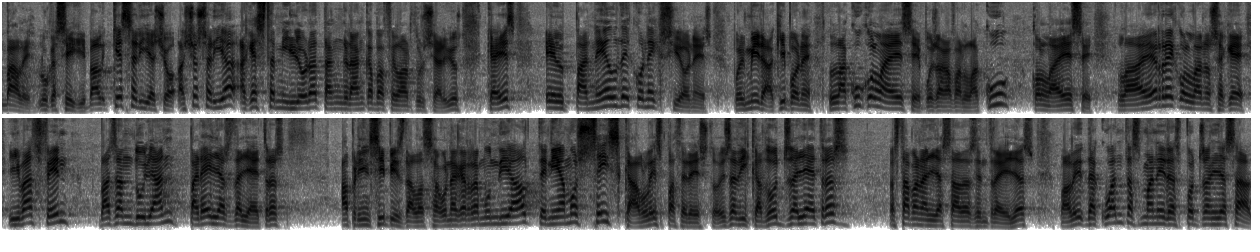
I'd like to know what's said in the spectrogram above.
Vale, el que sigui. Vale. Què seria això? Això seria aquesta millora tan gran que va fer l'Arthur Servius, que és el panel de conexiones. Pues mira, aquí pone la Q con la S. Pues agafar la Q con la S, la R con la no sé què. I vas fent, vas endollant parelles de lletres. A principis de la Segona Guerra Mundial teníamos seis cables per fer esto. És a dir, que 12 lletres estaven enllaçades entre elles. Vale? De quantes maneres pots enllaçar?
